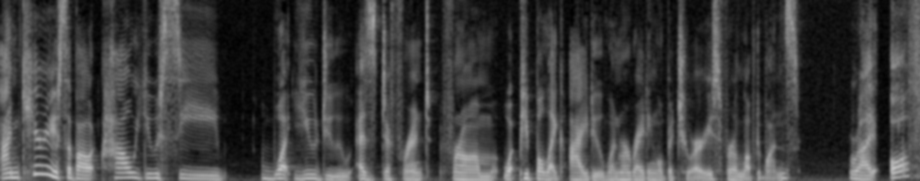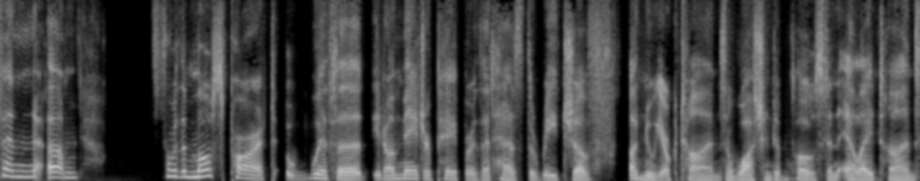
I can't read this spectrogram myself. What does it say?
I'm curious about how you see what you do as different from what people like I do when we're writing obituaries for loved ones. Right. Often, um, for the most part, with a you know a major paper that has the reach of a New York Times, a Washington Post, an LA Times,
